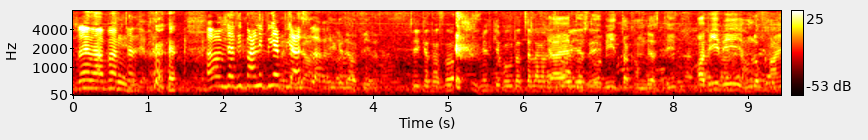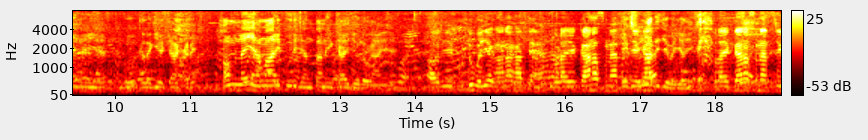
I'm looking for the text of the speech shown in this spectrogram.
अब हम चल जाए अब हम जल्दी पानी पिए प्यास ठीक है लगे जाओ फिर। ठीक है दोस्तों मिलके बहुत अच्छा लगा क्या है दोस्तों अभी तक हम व्यस्त हैं। अभी भी हम लोग खाए नहीं है। भूख लगी है क्या करें? हम नहीं हमारी पूरी जनता नहीं खाए जो लोग आए हैं। और ये गुड्डू भैया गाना खाते हैं थोड़ा एक गाना सुना एक दीजिएगा। सुना दीजिए भैया जी। थोड़ा एक गाना सुना दीजिए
